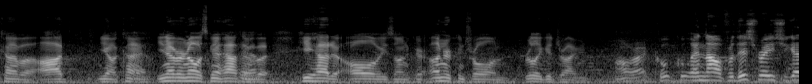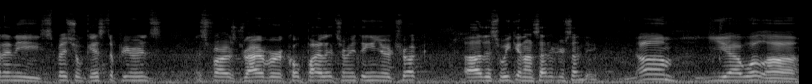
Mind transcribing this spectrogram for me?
kind of an odd. You know, kind of. You never know what's going to happen. Yeah. But he had it all always under under control and really good driving. All right, cool, cool. And now for this race, you got any special guest appearance as far as driver, co-pilots, or anything in your truck uh, this weekend on Saturday or Sunday? Um, yeah, well, uh,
